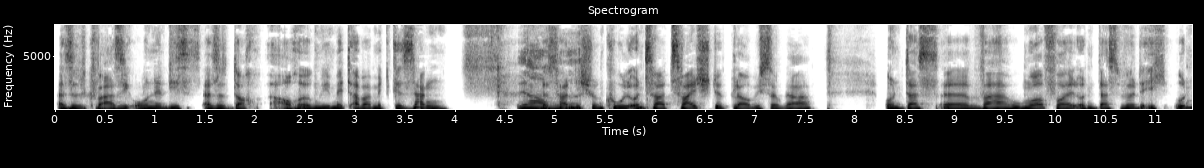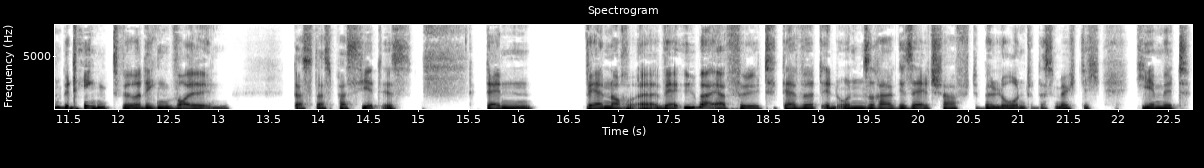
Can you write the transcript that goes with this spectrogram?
Also quasi ohne dieses, also doch auch irgendwie mit, aber mit Gesang. ja Das fand äh, ich schon cool und zwar zwei Stück, glaube ich sogar. Und das äh, war humorvoll und das würde ich unbedingt würdigen wollen, dass das passiert ist. Denn wer noch, äh, wer übererfüllt, der wird in unserer Gesellschaft belohnt. Und das möchte ich hiermit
